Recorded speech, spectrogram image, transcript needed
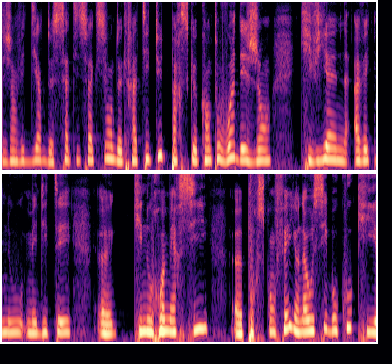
j'ai envie de dire, de satisfaction, de gratitude, parce que quand on voit des gens qui viennent avec nous méditer, qui nous remercient pour ce qu'on fait, il y en a aussi beaucoup qui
